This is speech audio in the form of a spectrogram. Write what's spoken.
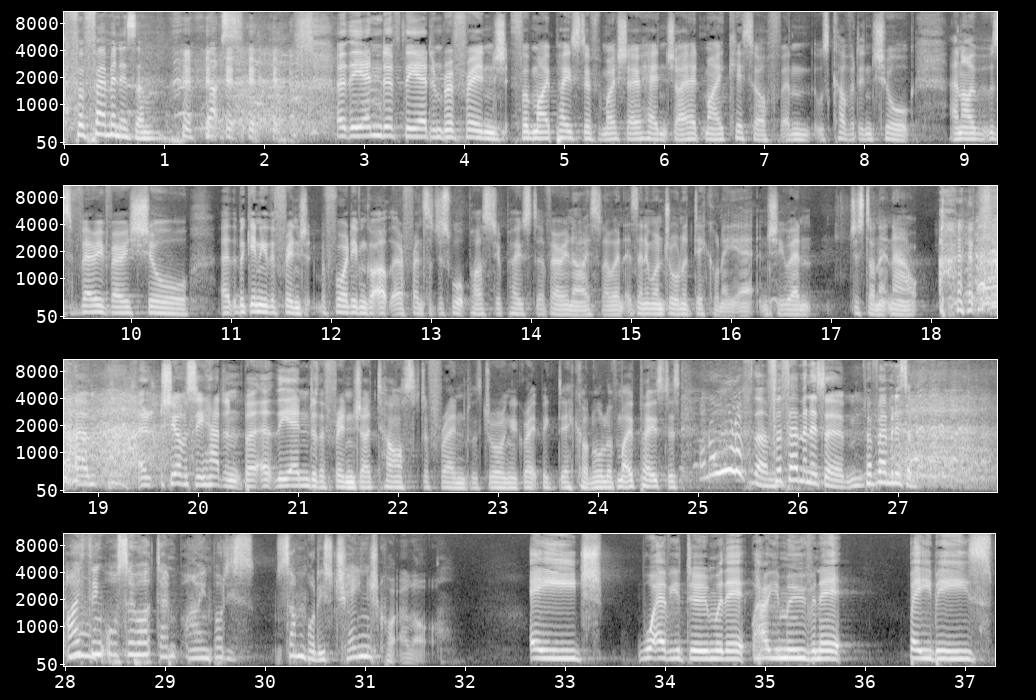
for feminism. That's, At the end of the Edinburgh Fringe, for my poster for my show Hench, I had my kit off and it was covered in chalk. And I was very, very sure at the beginning of the Fringe, before I'd even got up there, a friend said, just walked past your poster, very nice. And I went, Has anyone drawn a dick on it yet? And she went, Just done it now. um, and she obviously hadn't, but at the end of the Fringe, I tasked a friend with drawing a great big dick on all of my posters on all of them. for feminism. for feminism. I think also, art don't. I mean, bodies. Some bodies change quite a lot. Age, whatever you're doing with it, how you're moving it, babies.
